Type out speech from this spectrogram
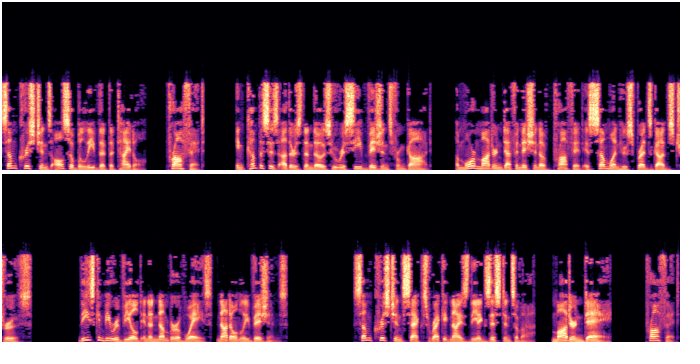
Some Christians also believe that the title, prophet, encompasses others than those who receive visions from God. A more modern definition of prophet is someone who spreads God's truths. These can be revealed in a number of ways, not only visions. Some Christian sects recognize the existence of a «modern-day» prophet.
